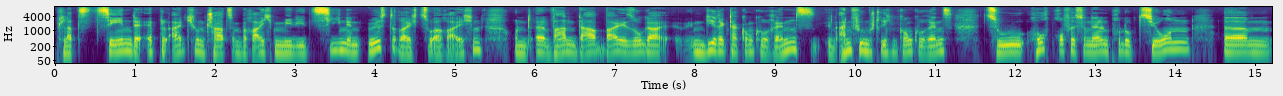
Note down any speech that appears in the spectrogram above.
Platz 10 der Apple iTunes Charts im Bereich Medizin in Österreich zu erreichen und äh, waren dabei sogar in direkter Konkurrenz, in Anführungsstrichen Konkurrenz zu hochprofessionellen Produktionen ähm,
